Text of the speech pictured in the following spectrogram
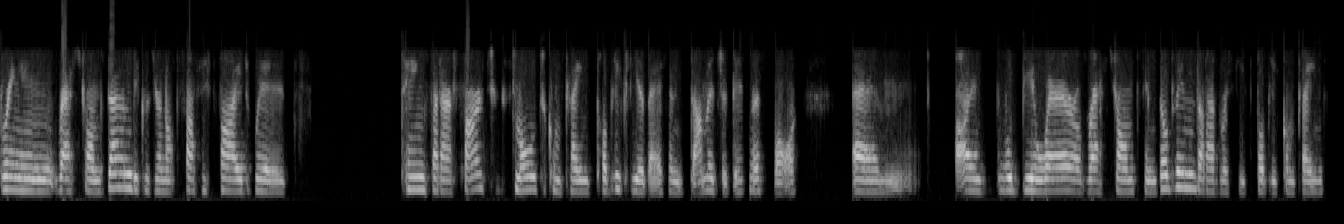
bringing restaurants down because you're not satisfied with things that are far too small to complain publicly about and damage a business for. Um, I would be aware of restaurants in Dublin that have received public complaints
